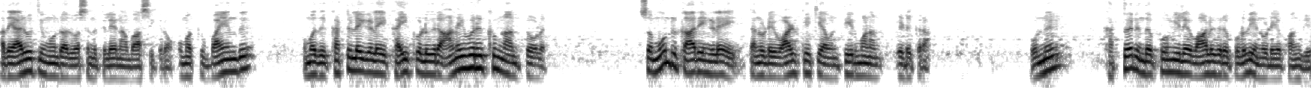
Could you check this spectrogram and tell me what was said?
அதை அறுபத்தி மூன்றாவது வசனத்திலே நாம் வாசிக்கிறோம். உமக்கு பயந்து உமது கட்டளைகளை கை கொள்ளுகிற அனைவருக்கும் நான் தோழன். சோ மூன்று காரியங்களை தன்னுடைய வாழ்க்கைக்கு அவன் தீர்மானம் எடுக்கிறான். ஒன்னு கர்த்தர் இந்த பூமியில வாழுகிற பொழுது என்னுடைய பங்கு.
